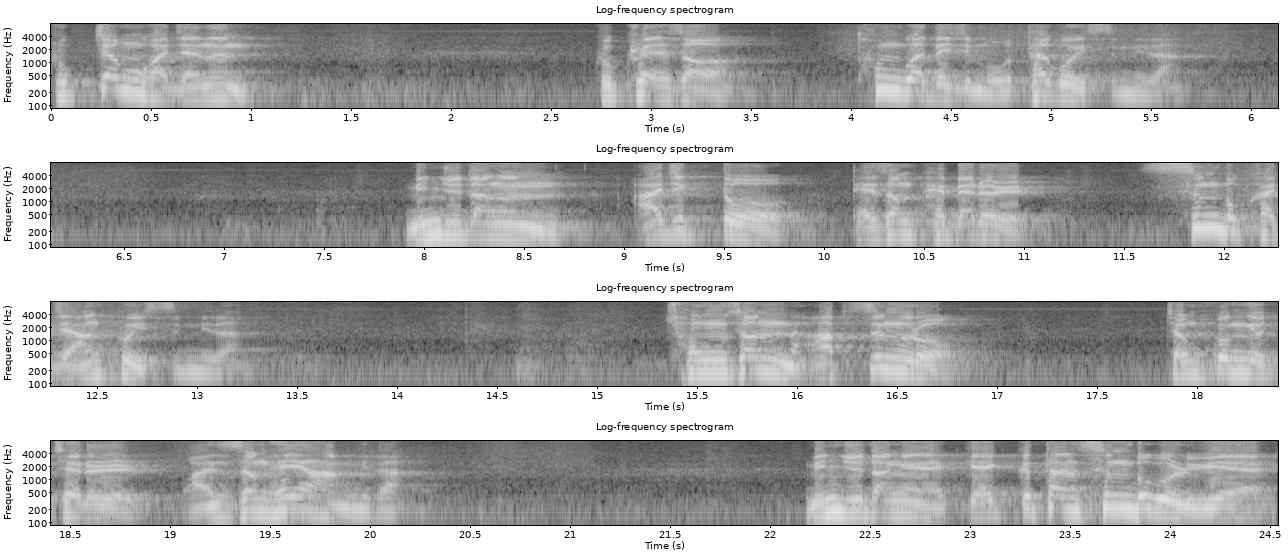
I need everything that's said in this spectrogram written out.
국정과제는 국회에서 통과되지 못하고 있습니다. 민주당은 아직도 대선 패배를 승복하지 않고 있습니다. 총선 압승으로 정권 교체를 완성해야 합니다. 민주당의 깨끗한 승복을 위해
